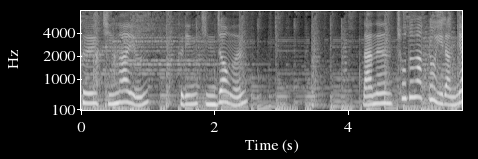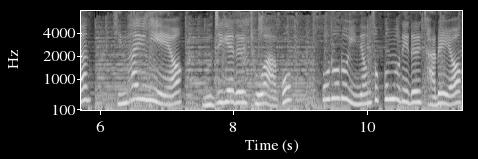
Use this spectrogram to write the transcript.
글 김하윤 그림 김정은 나는 초등학교 1학년 김하윤이에요. 무지개를 좋아하고 뽀로로 인형 소꿉놀이를 잘해요.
